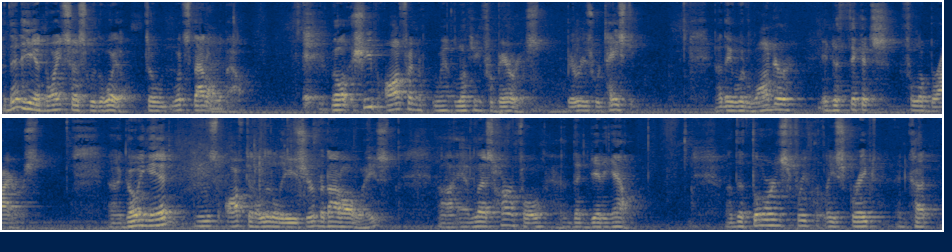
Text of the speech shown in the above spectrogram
And then he anoints us with oil. So, what's that all about? Well, sheep often went looking for berries. Berries were tasty. Now, they would wander into thickets full of briars. Uh, going in is often a little easier, but not always, uh, and less harmful than getting out. Uh, the thorns frequently scraped and cut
